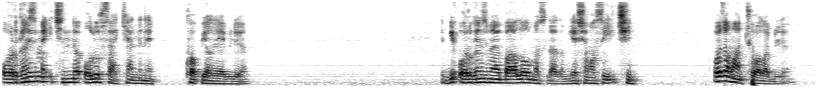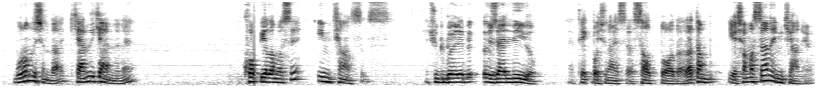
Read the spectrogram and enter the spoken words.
organizma içinde olursa kendini kopyalayabiliyor. Bir organizmaya bağlı olması lazım yaşaması için. O zaman çoğalabiliyor. Bunun dışında kendi kendini kopyalaması imkansız. Çünkü böyle bir özelliği yok. Tek başına ise salt doğada. Zaten yaşamasının imkanı yok.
